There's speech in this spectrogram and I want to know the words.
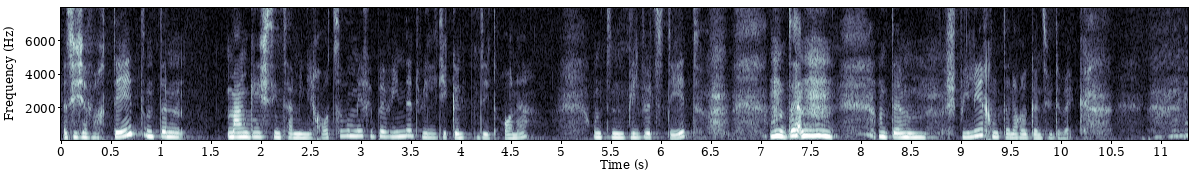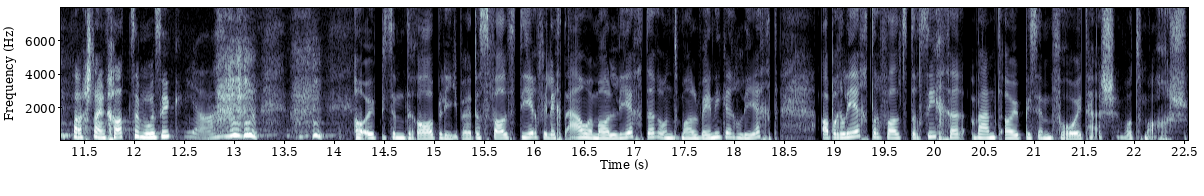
es ist einfach dort und dann manchmal sind es auch meine Katzen, die mich überwinden, weil die gehen dann dort an. Und dann bleiben sie dort. Und dann, und dann spiele ich und dann gehen sie wieder weg. Machst du dann Katzenmusik? Ja. An etwas dranbleiben. Das fällt dir vielleicht auch einmal leichter und mal weniger leicht. Aber leichter fällt es dir sicher, wenn du an etwas Freude hast, was du machst.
